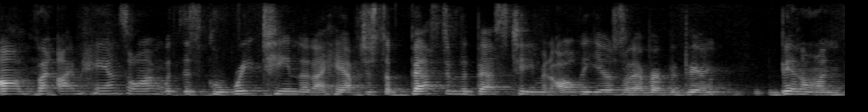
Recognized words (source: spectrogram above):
Um, but I'm hands-on with this great team that I have, just the best of the best team in all the years that I've ever been been on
